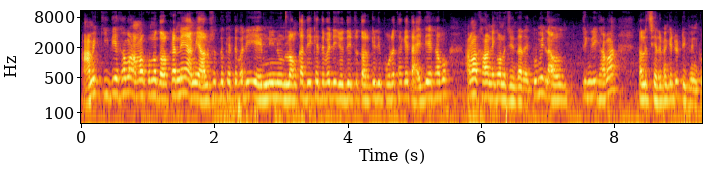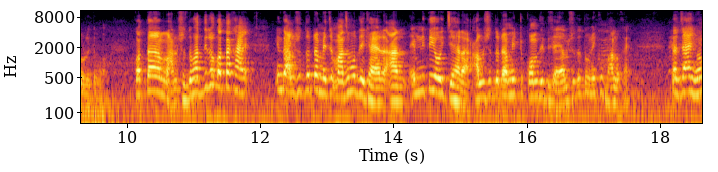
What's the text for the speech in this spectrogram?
আমি কি দিয়ে খাব? আমার কোনো দরকার নেই। আমি আলু সেদ্ধ খেতে পারি, এমনি নুন লঙ্কা দিয়ে খেতে পারি, যদি একটু তরকারি পড়ে থাকে তাই দিয়ে খাব। আমার খাওয়া নিয়ে কোনো চিন্তা নেই। তুমি লাউ চিংড়ি খাবা, তাহলে ছেলে মেয়েকে একটু টিফিন করে দেবো। কর্তা আলু সেদ্ধ ভাত দিলেও কর্তা খায়, কিন্তু আলু সেদ্ধটা মেঝে- মধ্যেই খায়। আর- এমনিতেই ওই চেহারা, আলু সেদ্ধটা আমি একটু কম দিতে চাই। আলু সেদ্ধ তো উনি খুব ভালো খায়। তা যাই হোক,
